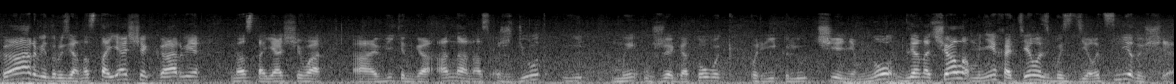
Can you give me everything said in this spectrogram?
Карви, друзья. Настоящая Карви настоящего а, викинга. Она нас ждет, и мы уже готовы к приключениям. Но для начала мне хотелось бы сделать следующее.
